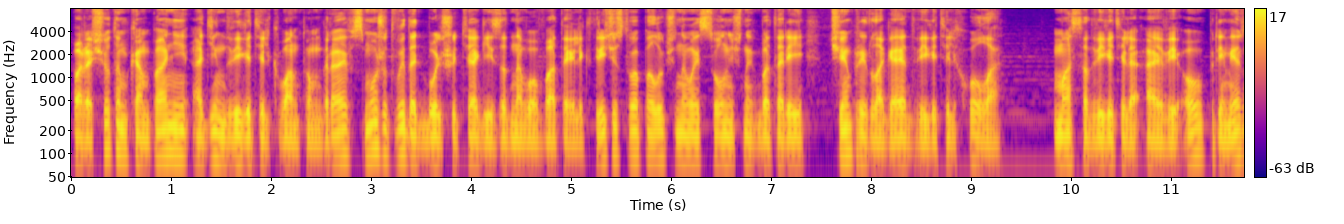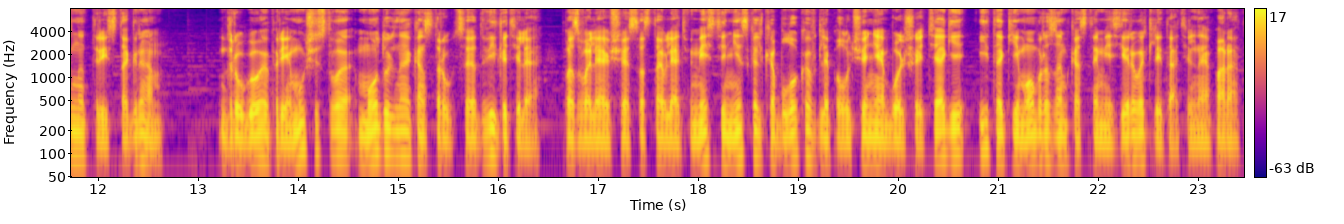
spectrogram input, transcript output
По расчетам компании, один двигатель Quantum Drive сможет выдать больше тяги из 1 ватта электричества, полученного из солнечных батарей, чем предлагает двигатель Холла. Масса двигателя IVO примерно 300 грамм. Другое преимущество – модульная конструкция двигателя, позволяющая составлять вместе несколько блоков для получения большей тяги и таким образом кастомизировать летательный аппарат.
